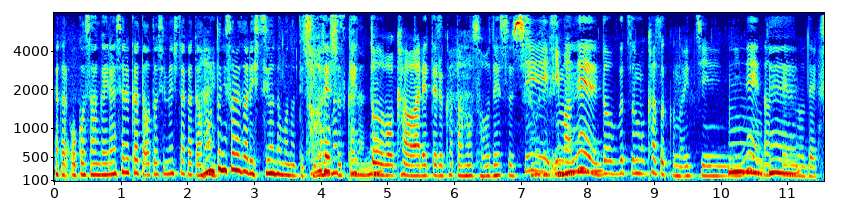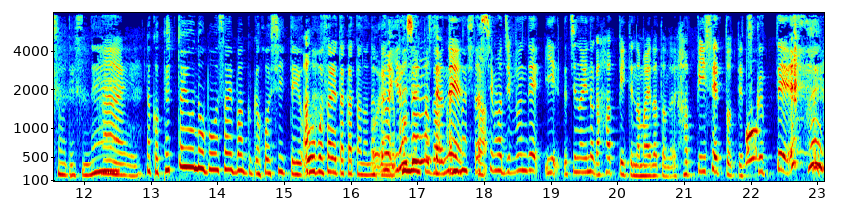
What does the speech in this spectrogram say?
だからお子さんがいらっしゃる方お年めした方は本当にそれぞれ必要なものって違いますからね、ペットを飼われてる方もそうですし、ね、今ね動物も家族の一員にね、うん、なってるので、そうですね、はい、なんかペット用の防災バッグが欲しいっていう応募された方の中にはコメントがありました。私も自分でうちの犬がハッピーって名前だったのでハッピーセットって作って、はい、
